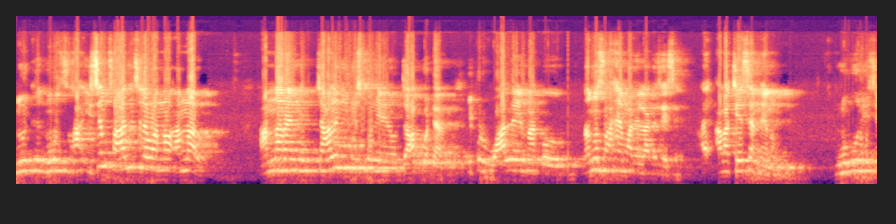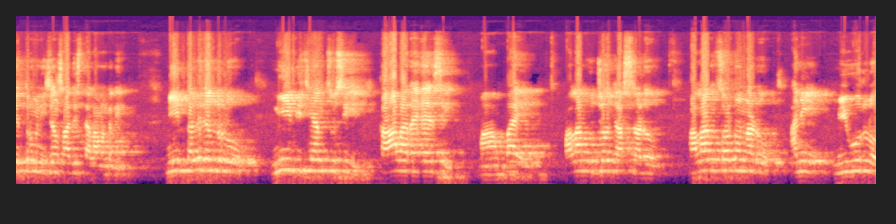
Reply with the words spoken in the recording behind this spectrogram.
నువ్వు నువ్వు విజయం సాధించలేవు అన్న అన్నారు. అన్నారని ఛాలెంజ్ తీసుకుని నేను జాబ్ కొట్టాను. ఇప్పుడు వాళ్ళే నాకు నన్ను సహాయం అనేలాగా చేశారు. అలా చేశాను నేను. నువ్వు నీ శత్రువు నిజం సాధిస్తే ఎలా ఉంటుంది? నీ తల్లిదండ్రులు నీ విజయాన్ని చూసి కాలరగేసి మా అబ్బాయి పలానా ఉద్యోగం చేస్తున్నాడు పలానా చోట ఉన్నాడు అని మీ ఊర్లో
